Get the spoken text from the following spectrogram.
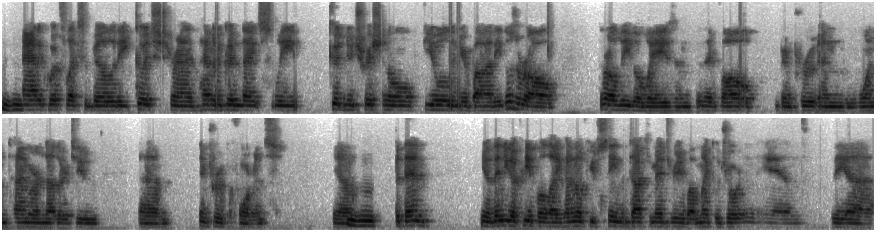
Mhm. adequate flexibility, good strength, having a good night's sleep, good nutritional fuel in your body. Those are all they're all legal ways, and they've all been proven one time or another to um, improve performance. You know, Mhm. but then you know then you got people like I don't know if you've seen the documentary about Michael Jordan and the uh,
